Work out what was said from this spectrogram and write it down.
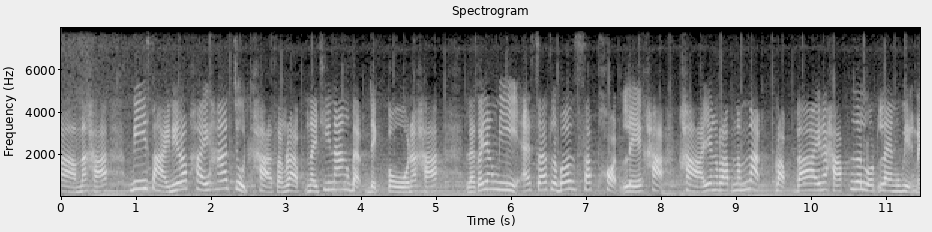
ตามนะคะ มีสายนิรภัย 5 จุดค่ะสำหรับในที่นั่งแบบเด็กโตนะคะแล้วก็ยังมี adjustable support leg ค่ะ ขายังรับน้ำหนักปรับได้นะคะ เพื่อลดแรงเหวี่ยงใน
